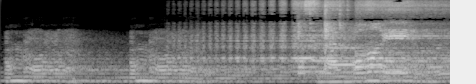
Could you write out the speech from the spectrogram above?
It's that boy.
